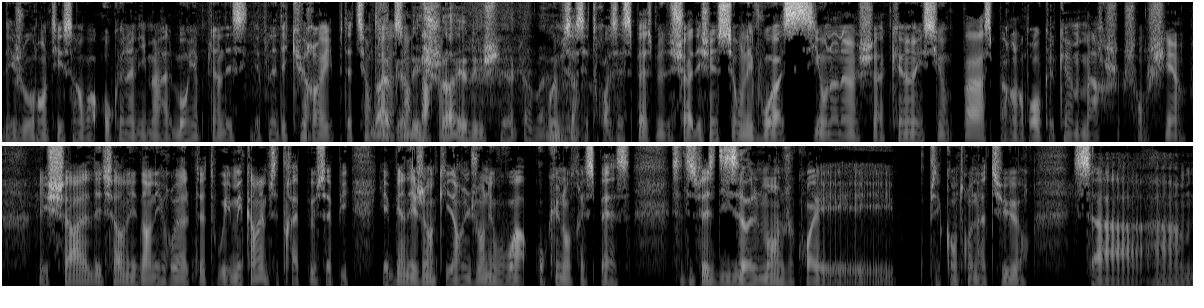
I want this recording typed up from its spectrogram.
des, jours entiers sans voir aucun animal. Bon, il y a plein il y a plein d'écureuils. Peut-être si on traverse un parc. Il y a des chats, il y a des chiens quand même. Oui, mais ça, c'est trois espèces. Des chats et des chiens, si on les voit, si on en a un chacun, et si on passe par un endroit où quelqu'un marche son chien. Les chats, les chats, est dans les ruelles, peut-être oui. Mais quand même, c'est très peu, ça. Puis, il y a bien des gens qui, dans une journée, vont voir aucune autre espèce. Cette espèce d'isolement, je crois, est c'est contre nature. Ça, euh,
